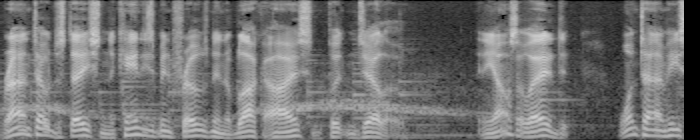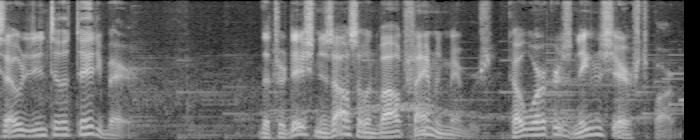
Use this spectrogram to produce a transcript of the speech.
Ryan told the station the candy's been frozen in a block of ice and put in jello. And he also added one time he sewed it into a teddy bear. The tradition has also involved family members, co workers, and even the sheriff's department.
